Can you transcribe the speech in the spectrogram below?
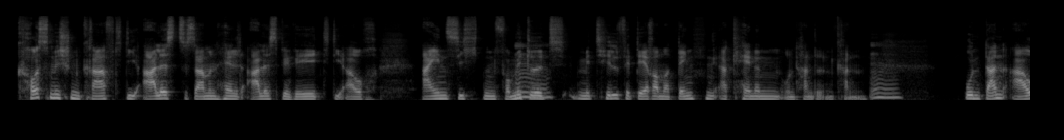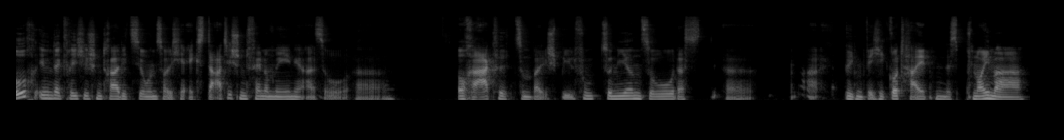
kosmischen Kraft, die alles zusammenhält, alles bewegt, die auch Einsichten vermittelt, mhm. mit Hilfe derer man denken, erkennen und handeln kann. Mhm und dann auch in der griechischen Tradition solche ekstatischen Phänomene, also äh, Orakel zum Beispiel, funktionieren so, dass äh, irgendwelche Gottheiten des Pneuma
